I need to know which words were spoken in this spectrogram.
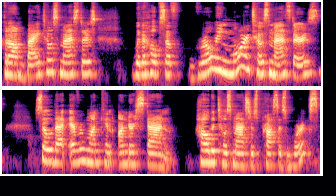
put on by Toastmasters with the hopes of growing more Toastmasters so that everyone can understand how the Toastmasters process works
